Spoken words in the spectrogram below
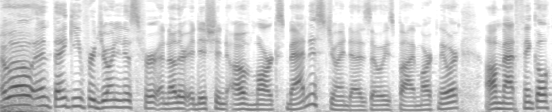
Hello, and thank you for joining us for another edition of Mark's Madness, joined as always by Mark Miller. I'm Matt Finkel.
